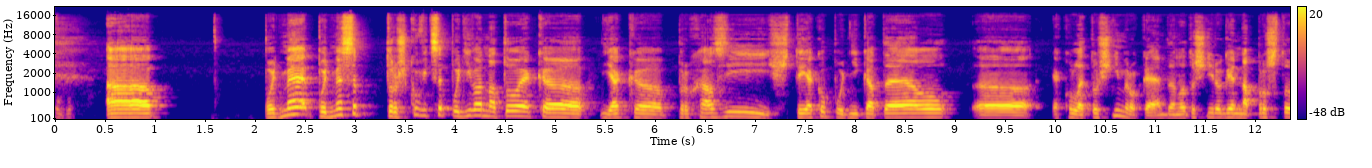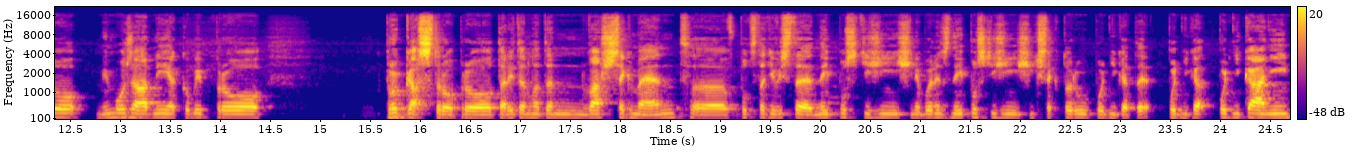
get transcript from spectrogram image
Uh-huh. A pojďme, pojďme se trošku více podívat na to, jak, jak procházíš ty jako podnikatel Eh, jako letošním rokem. Ten letošní rok je naprosto mimořádný jakoby pro pro gastro, pro tady tenhle ten váš segment. Eh, v podstatě vy jste nejpostiženější nebo jeden z nejpostiženějších sektorů podnikate, podnika, podnikání.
